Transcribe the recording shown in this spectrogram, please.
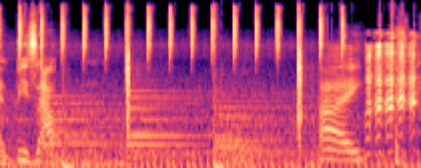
And peace out. Hi.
